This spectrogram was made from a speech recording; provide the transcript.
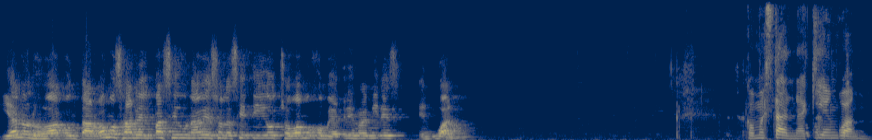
Ya nos lo va a contar. Vamos a darle el pase de una vez, son las 7 y 8. Vamos con Beatriz Ramírez en Juan. ¿Cómo están aquí en Guam?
